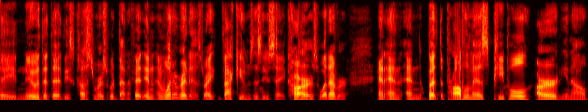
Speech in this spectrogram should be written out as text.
They knew that the, these customers would benefit in, in whatever it is, right? Vacuums, as you say, cars, whatever. And and and but the problem is people are, you know,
